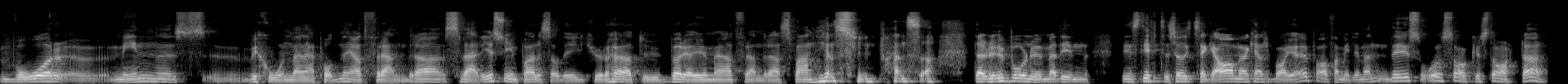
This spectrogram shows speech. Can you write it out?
vår, min vision med den här podden är att förändra Sveriges syn på hälsa och det är kul att höra att du börjar ju med att förändra Spaniens syn på hälsa. Där du bor nu med din, din stiftelse och tänker ja men jag kanske bara gör ett par familjer men det är så saker startar.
